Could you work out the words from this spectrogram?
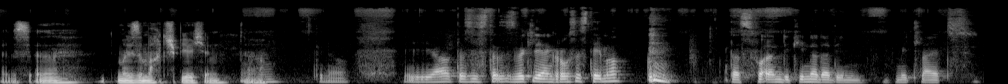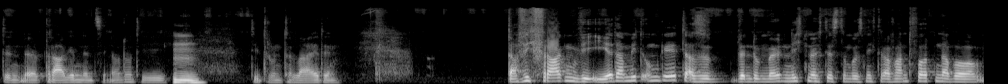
Das, äh, immer diese Machtspielchen. Ja. Mhm, genau. Ja, das ist, das ist wirklich ein großes Thema dass vor allem die Kinder da dem Mitleid den äh, Tragenden sind, oder? Die, hm. die drunter leiden. Darf ich fragen, wie ihr damit umgeht? Also, wenn du nicht möchtest, du musst nicht darauf antworten, aber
